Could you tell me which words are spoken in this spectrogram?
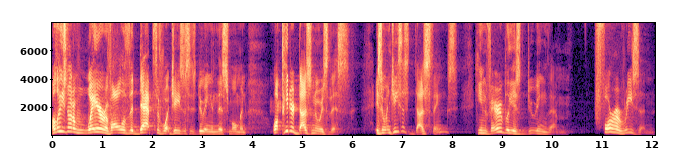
although he's not aware of all of the depth of what Jesus is doing in this moment, what Peter does know is this is that when Jesus does things, he invariably is doing them for a reason,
